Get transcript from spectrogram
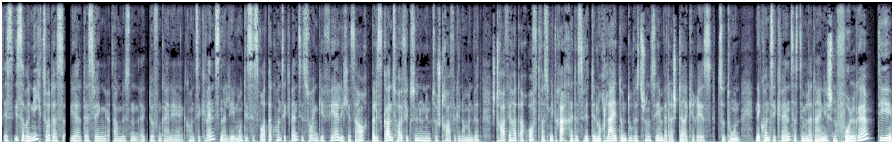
Es ist aber nicht so, dass wir deswegen sagen müssen, äh, dürfen keine Konsequenzen erleben. Und dieses Wort der Konsequenz ist so ein gefährliches auch, weil es ganz häufig synonym zur Strafe genommen wird. Strafe hat auch oft was mit mit Rache, das wird dir noch leid und du wirst schon sehen, wer der Stärkere ist, zu tun. Eine Konsequenz aus dem lateinischen Folge, die,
